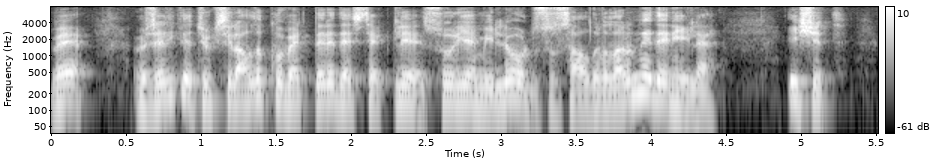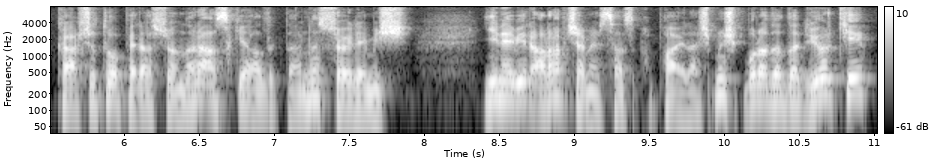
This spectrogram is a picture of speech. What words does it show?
ve özellikle Türk Silahlı Kuvvetleri destekli Suriye Milli Ordusu saldırıları nedeniyle IŞİD karşıtı operasyonları askıya aldıklarını söylemiş. Yine bir Arapça mesaj paylaşmış. Burada da diyor ki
